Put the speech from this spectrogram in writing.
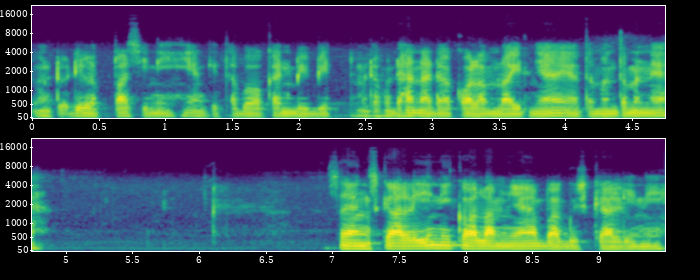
untuk dilepas ini yang kita bawakan bibit. Mudah-mudahan ada kolam lainnya ya teman-teman ya. Sayang sekali ini kolamnya bagus sekali nih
